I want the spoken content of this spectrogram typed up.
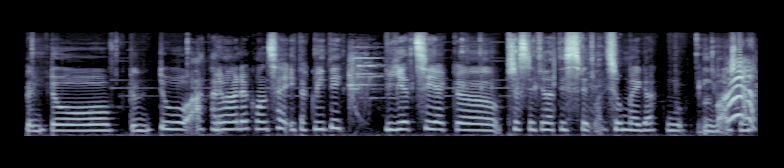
klidu, v klidu. A tady máme dokonce i takový ty věci, jak uh, přesně tyhle ty světla, jsou mega cool, vážně.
